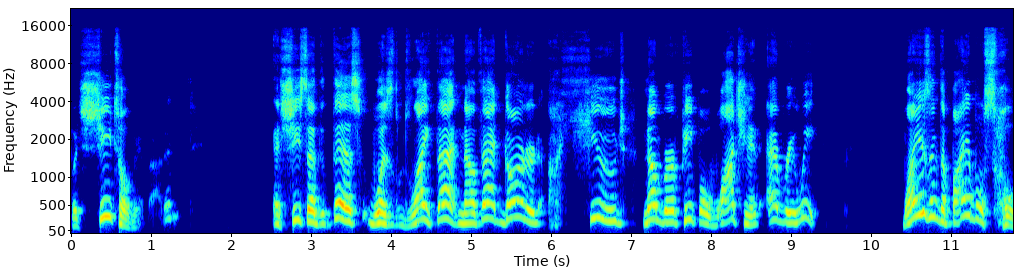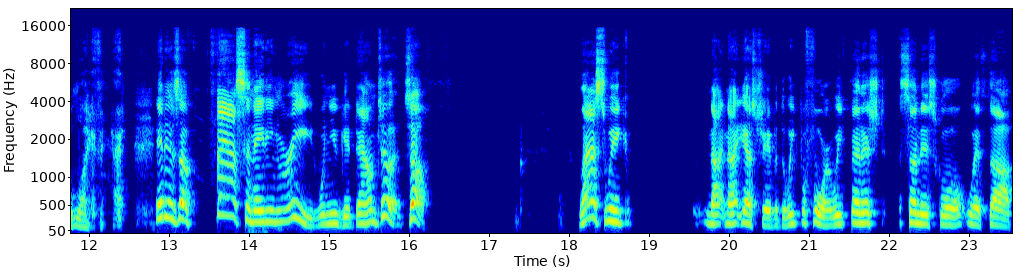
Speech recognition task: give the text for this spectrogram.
But she told me about it. And she said that this was like that. Now, that garnered a huge number of people watching it every week. Why isn't the Bible sold like that? It is a fascinating read when you get down to it. So, last week not not yesterday, but the week before, we finished Sunday school with uh,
